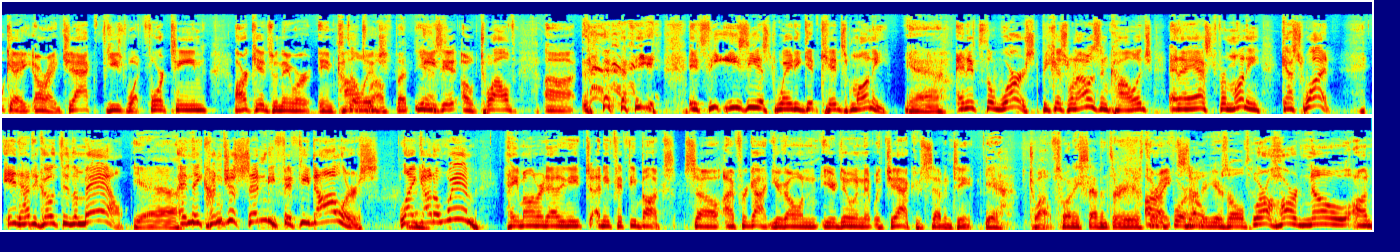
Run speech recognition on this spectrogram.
Okay, all right. Jack, he's what, 14? Our kids, when they were in college, 12, but yeah. easy, oh, 12. Uh, it's the easiest way to get kids money. Yeah. And it's the worst because when I was in college and I asked for money, guess what? It had to go through the mail. Yeah. And they couldn't just send me $50 like on a whim. Hey, mom or dad, I need, I need 50 bucks. So I forgot. You're going, you're doing it with Jack, who's 17. Yeah. 12. 27, 30, All right, 400 so years old. We're a hard no on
